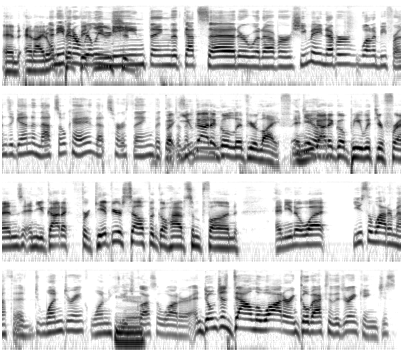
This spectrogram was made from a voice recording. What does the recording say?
And and I don't and even think a really you should- mean thing that got said or whatever. She may never want to be friends again, and that's okay. That's her thing. But But doesn't you got to mean- go live your life, and you do. got to go be with your friends, and you got to forgive yourself and go have some fun. And you know what? use the water method. One drink, one huge Yeah. glass of water, and don't just down the water and go back to the drinking. Just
